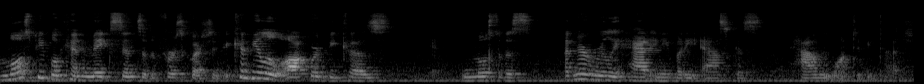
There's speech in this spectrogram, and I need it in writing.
Most people can make sense of the first question. It can be a little awkward because most of us have never really had anybody ask us how we want to be touched.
